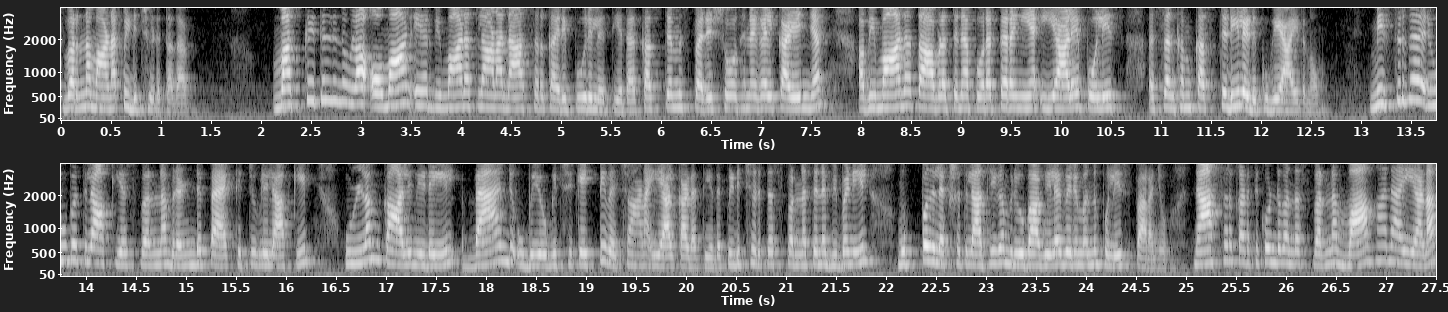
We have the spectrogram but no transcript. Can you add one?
സ്വർണമാണ് പിടിച്ചെടുത്തത്. മസ്കത്തിൽ നിന്നുള്ള ഒമാൻ എയർ വിമാനത്തിലാണ് നാസർ കരിപ്പൂരിലെത്തിയത്. കസ്റ്റംസ് പരിശോധനകൾ കഴിഞ്ഞ് വിമാനത്താവളത്തിന് പുറത്തിറങ്ങിയ ഇയാളെ പോലീസ് സംഘം കസ്റ്റഡിയിലെടുക്കുകയായിരുന്നു. മിശ്രിത രൂപത്തിലാക്കിയ സ്വർണം രണ്ട് പാക്കറ്റുകളിലാക്കി ഉള്ളം കാലിനിടയിൽ ബാൻഡ് ഉപയോഗിച്ച് കെട്ടിവെച്ചാണ് ഇയാൾ കടത്തിയത്. പിടിച്ചെടുത്ത സ്വർണത്തിന് വിപണിയിൽ മുപ്പത് ലക്ഷത്തിലധികം രൂപ വില വരുമെന്നും പോലീസ് പറഞ്ഞു. നാസർ കടത്തിക്കൊണ്ടുവന്ന സ്വർണം വാങ്ങാനായിയാണ്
